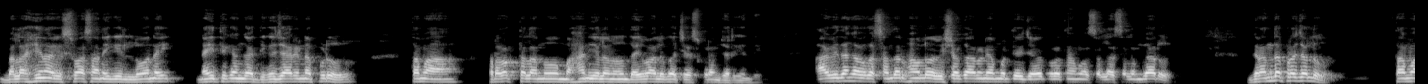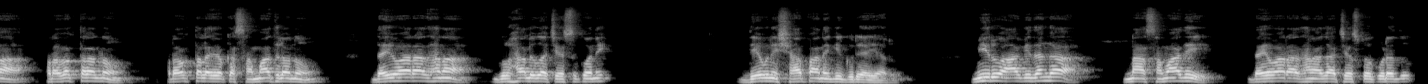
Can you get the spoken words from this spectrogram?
బలహీన విశ్వాసానికి లోనై నైతికంగా దిగజారినప్పుడు తమ ప్రవక్తలను మహనీయులను దైవాలుగా చేసుకోవడం జరిగింది. ఆ విధంగా ఒక సందర్భంలో విశ్వకారుణ్యమూర్తి జగత్ప్రథమ సల్లాహం గారు గ్రంథ ప్రజలు తమ ప్రవక్తలను ప్రవక్తల యొక్క సమాధులను దైవారాధన గృహాలుగా చేసుకొని దేవుని శాపానికి గురి అయ్యారు. మీరు ఆ విధంగా నా సమాధి దైవారాధనగా చేసుకోకూడదు.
